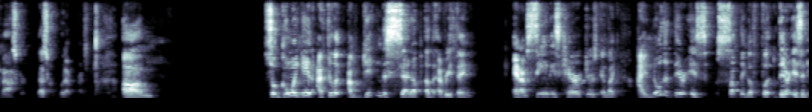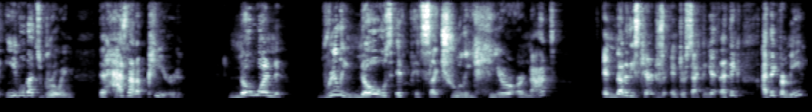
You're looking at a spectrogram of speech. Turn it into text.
an Oscar. That's cool, whatever. Um, so going in, I feel like I'm getting the setup of everything, and I'm seeing these characters, and like I know that there is something afoot. There is an evil that's brewing that has not appeared. No one really knows if it's like truly here or not and none of these characters are intersecting yet. And I think I think for me,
